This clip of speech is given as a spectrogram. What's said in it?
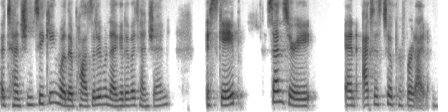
attention seeking, whether positive or negative attention, escape, sensory, and access to a preferred item.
